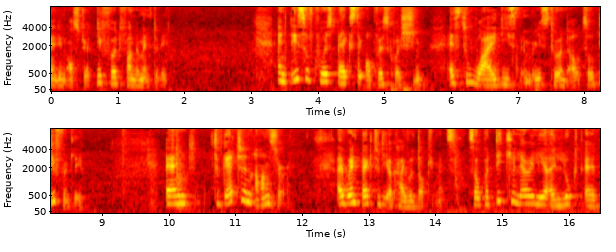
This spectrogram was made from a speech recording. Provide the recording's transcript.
and in Austria differed fundamentally. And this, of course, begs the obvious question as to why these memories turned out so differently. And to get an answer, I went back to the archival documents. So, particularly, I looked at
